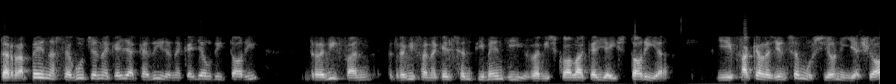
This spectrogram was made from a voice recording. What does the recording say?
de repent, asseguts en aquella cadira, en aquell auditori, revifen, revifen aquells sentiments i reviscola aquella història i fa que la gent s'emocioni, i això,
